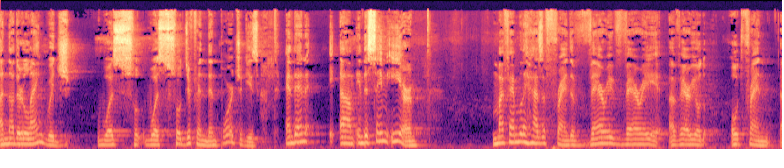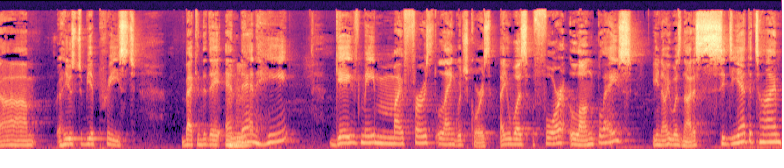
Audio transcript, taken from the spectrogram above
another language was so, was so different than Portuguese. And then um, in the same year, my family has a friend, a very very a very old old friend. Um, he used to be a priest back in the day, and then he gave me my first language course. It was for long plays. You know, it was not a CD at the time,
